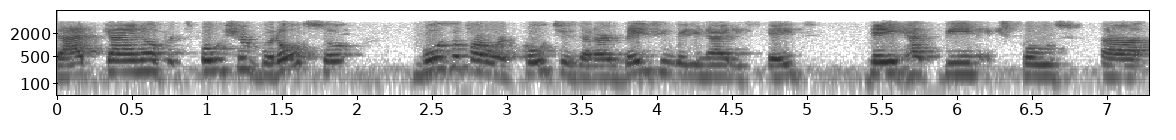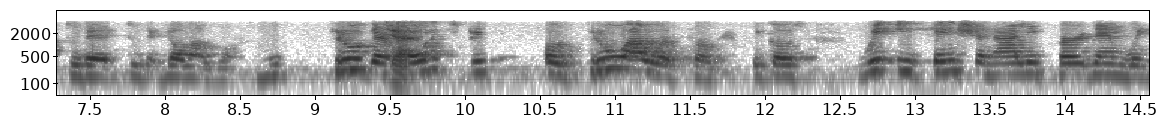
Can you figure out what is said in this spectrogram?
that kind of exposure, but also most of our coaches that are based in the United States, they have been exposed uh, to the to the global world through their yeah. own experience or through our program because we intentionally pair them with,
